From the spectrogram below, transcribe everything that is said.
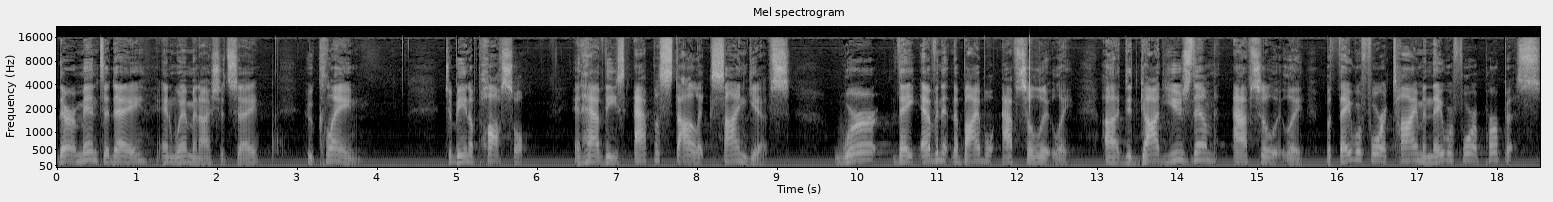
there are men today, and women, I should say, who claim to be an apostle and have these apostolic sign gifts. Were they evident in the Bible? Absolutely. Uh, did God use them? Absolutely. But they were for a time and they were for a purpose.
